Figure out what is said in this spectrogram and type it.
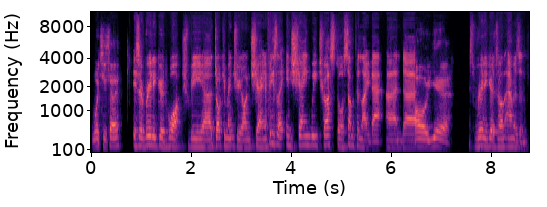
What you say? It's a really good watch. The uh, documentary on Shane. I think it's like in Shane We Trust or something like that. And uh, oh yeah, it's really good. It's on Amazon.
